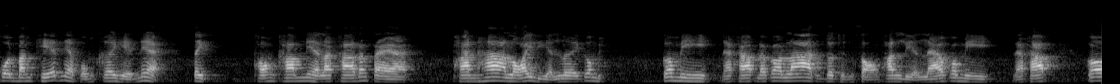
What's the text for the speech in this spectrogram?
คนบางเคสเนี่ยผมเคยเห็นเนี่ย ติดทองคำเนี่ยราคาตั้งแต่พันห้าร้อยเหรียญเลยก็มีก็มีนะครับ แล้วก็ลากจนถึง 2,000 เหรียญแล้วก็มีนะครับ ก็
